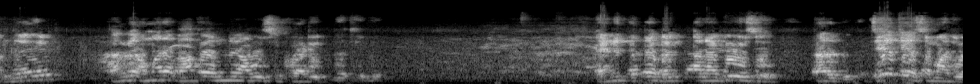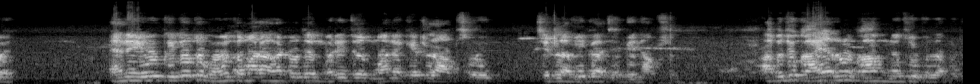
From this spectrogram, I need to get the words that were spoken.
સમજાય કારણ કે અમારા બાપે અમને આવું શીખવાડ્યું જ નથી. એને તમને બલિદાન આપ્યું છે. તાર જે તે સમાજ હોય, એને એવું કીધું તો હું તમારા હાટુ મરી જો મને કેટલા આપશો કેટલા વીઘા જમીન આપશો? આ બધું કાયરનું કામ નથી ભલામણ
